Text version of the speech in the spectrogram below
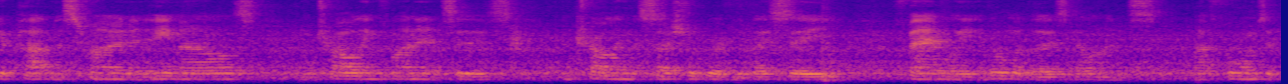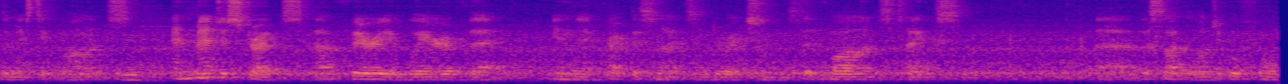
your, your partner's phone and emails, controlling finances, controlling the social group that they see, family, and all of those elements are forms of domestic violence. And magistrates are very aware of that in their practice notes and directions that violence takes uh, the psychological form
